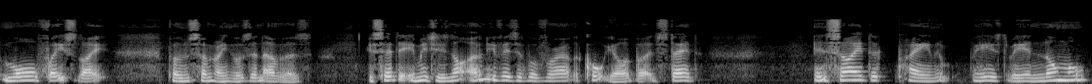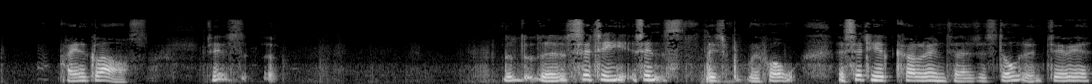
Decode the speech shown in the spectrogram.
more face-like from some angles than others. It said the image is not only visible throughout the courtyard, but instead, inside the pane appears to be a normal pane of glass. Since the, the, the city, since this report, the city of Carrollton has installed an interior,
